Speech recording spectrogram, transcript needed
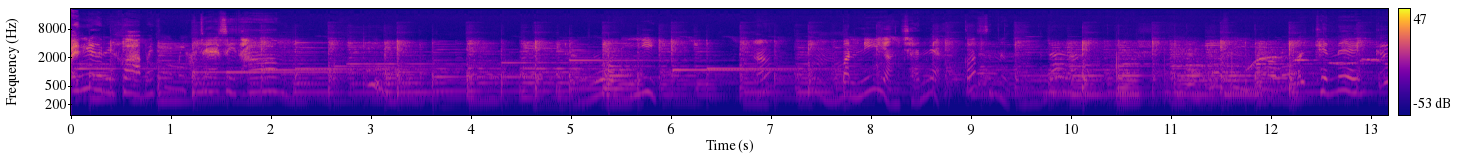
ไปนี่อื่นดีกว่าไปที่มีกุญแจสีทองเรื่องนี้เอ้าอืมบันนี่อย่างฉันเนี่ย ก็สนุกเหมือนกันนะเคนเองก็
